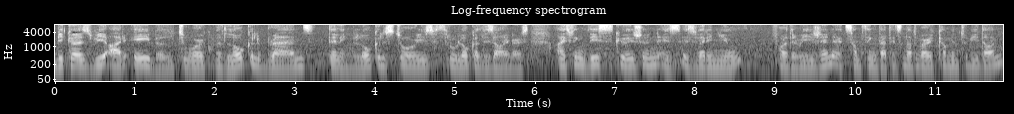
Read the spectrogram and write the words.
because we are able to work with local brands telling local stories through local designers. I think this equation is, is very new for the region. It's something that it's not very common to be done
